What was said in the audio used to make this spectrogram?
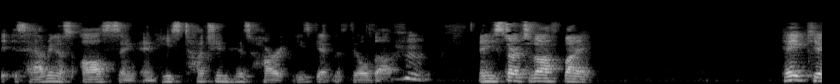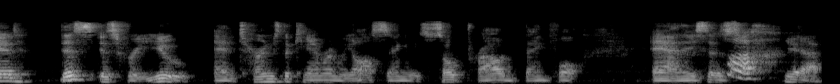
is having us all sing and he's touching his heart, he's getting it filled up. Hmm. And he starts it off by, Hey kid, this is for you. And turns the camera and we all sing and he's so proud and thankful. And he says, oh, Yeah,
